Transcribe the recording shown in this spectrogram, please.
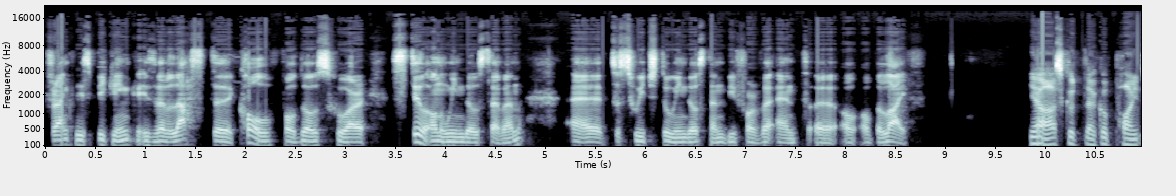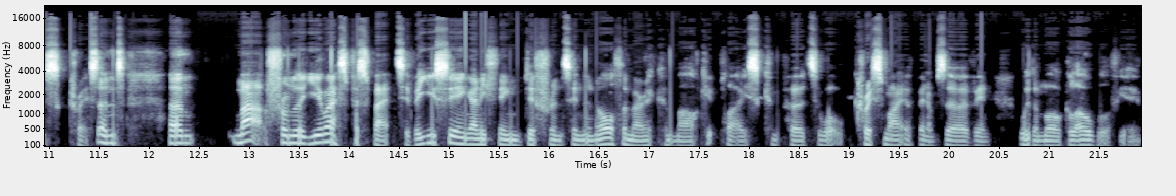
frankly speaking, is the last call for those who are still on Windows 7 to switch to Windows 10 before the end of, of, the life. Yeah, that's good. They're good points, Chris. And um, Matt, from the US perspective, are you seeing anything different in the North American marketplace compared to what Chris might have been observing with a more global view?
